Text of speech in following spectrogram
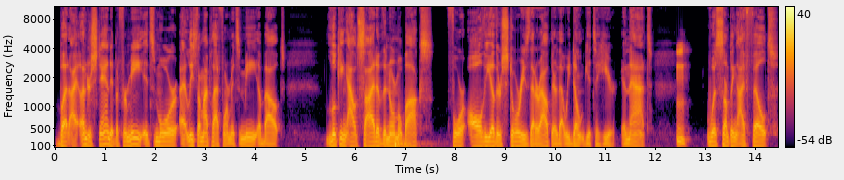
but i understand it but for me it's more at least on my platform it's me about looking outside of the normal box for all the other stories that are out there that we don't get to hear and that mm. was something i felt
